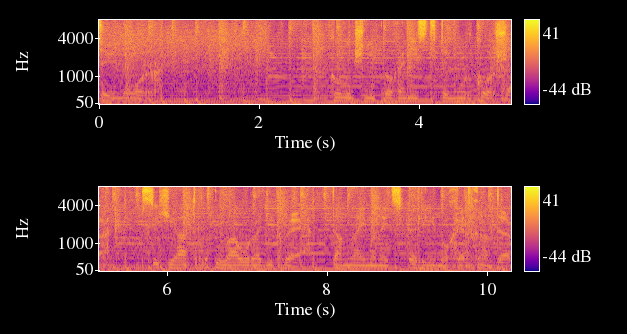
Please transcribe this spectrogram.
Тимур колишній програміст Тимур Коршак, психіатр Лаура Діпре та найманець Ріно Хедхантер,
